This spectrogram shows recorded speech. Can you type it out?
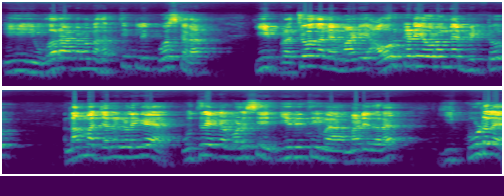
ಈ ಹೋರಾಟವನ್ನು ಹತ್ತಿಕ್ಲಿಕ್ಕೋಸ್ಕರ ಈ ಪ್ರಚೋದನೆ ಮಾಡಿ ಅವ್ರ ಕಡೆಯವರನ್ನೇ ಬಿಟ್ಟು ನಮ್ಮ ಜನಗಳಿಗೆ ಉದ್ರೇಕಗೊಳಿಸಿ ಈ ರೀತಿ ಮಾಡಿದ್ದಾರೆ. ಈ ಕೂಡಲೇ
